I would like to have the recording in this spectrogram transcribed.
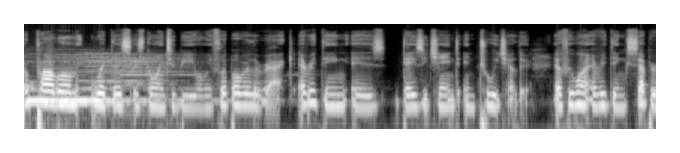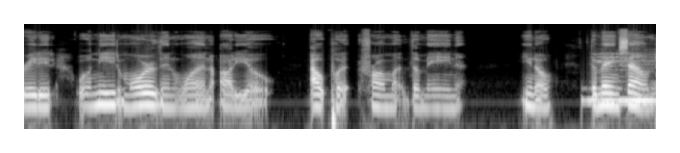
a problem with this is going to be when we flip over the rack, everything is daisy chained into each other. If we want everything separated, will need more than one audio output from the main, you know, the main sound.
